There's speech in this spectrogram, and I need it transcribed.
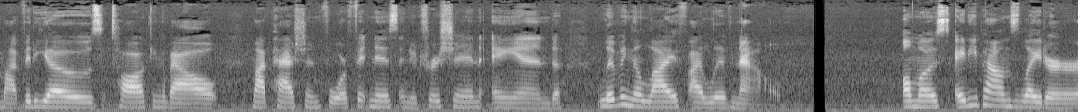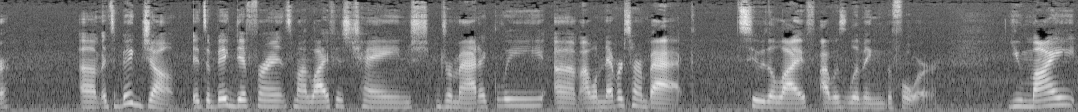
my videos talking about my passion for fitness and nutrition and living the life I live now almost 80 pounds later, um, it's a big jump. It's a big difference. My life has changed dramatically. Um, I will never turn back to the life I was living before. You might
